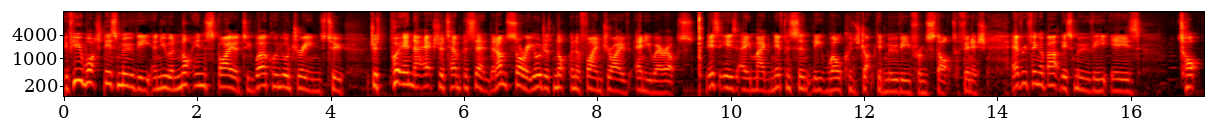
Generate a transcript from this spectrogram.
If you watch this movie and you are not inspired to work on your dreams, to just put in that extra 10%, then I'm sorry, you're just not going to find drive anywhere else. This is a magnificently well constructed movie from start to finish. Everything about this movie is top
